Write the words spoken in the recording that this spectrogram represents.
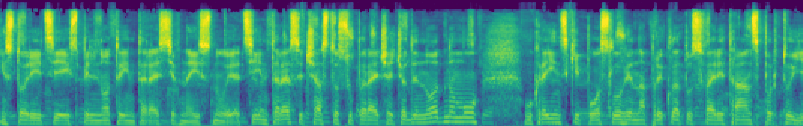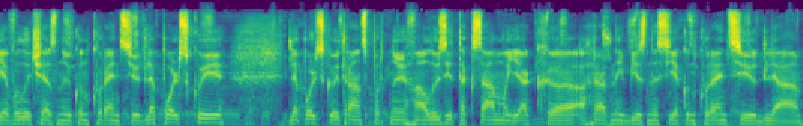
історії цієї спільноти інтересів не існує. Ці інтереси часто суперечать один одному. Українські послуги, наприклад, у сфері транспорту, є величезною конкуренцією для польської для польської транспортної галузі, так само як е, аграрний бізнес є конкуренцією для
